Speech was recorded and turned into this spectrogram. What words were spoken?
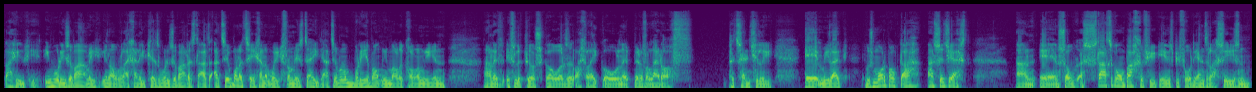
like, he, he worries about me, you know, like any kid worries about his dad. I didn't want to take anything away from his day. I didn't want to worry about me melancholy and, and if, if Liverpool scored like a late goal and a bit of a let off, potentially hurt me. Like, it was more about that, I suggest. And um, so I started going back a few games before the end of last season.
